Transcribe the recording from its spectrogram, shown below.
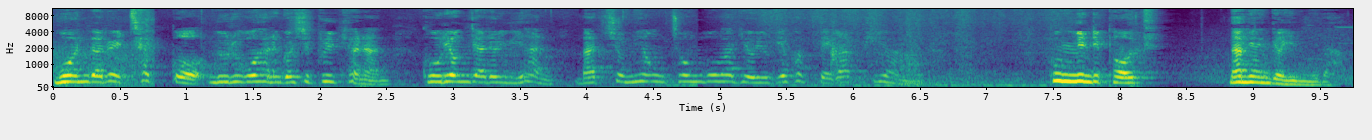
무언가를 찾고 누르고 하는 것이 불편한 고령자를 위한 맞춤형 정보화 교육의 확대가 필요합니다. 국민 리포트 남현경입니다.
